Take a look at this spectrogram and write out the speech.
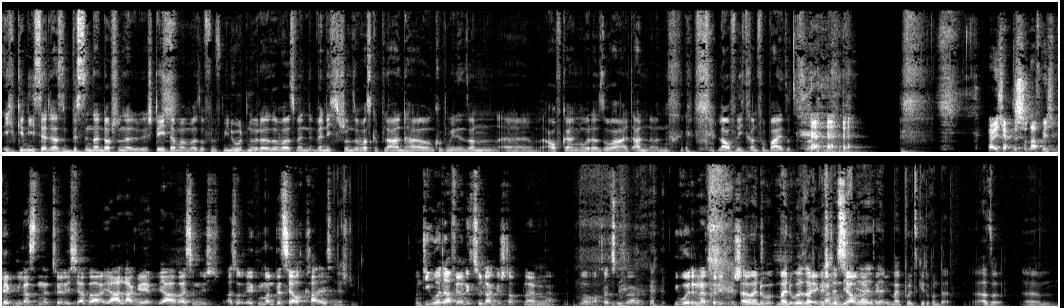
ich genieße ja das ein bisschen dann doch schon, da steht da mal so fünf Minuten oder sowas, wenn, wenn ich schon sowas geplant habe und gucken mir den Sonnenaufgang äh, oder so halt an und lauf nicht dran vorbei sozusagen. Ja, ich habe das schon auf mich wirken lassen natürlich, aber ja, lange, ja, weiß ich nicht. Also irgendwann wird's ja auch kalt. Ja, stimmt. Und die Uhr darf ja auch nicht zu lange gestoppt bleiben, mhm. ne? Nur auch dazu sagen. Die wurde natürlich gestoppt. Aber meine, meine Uhr sagt mir ständig, ja äh, mein Puls geht runter. Also ähm,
